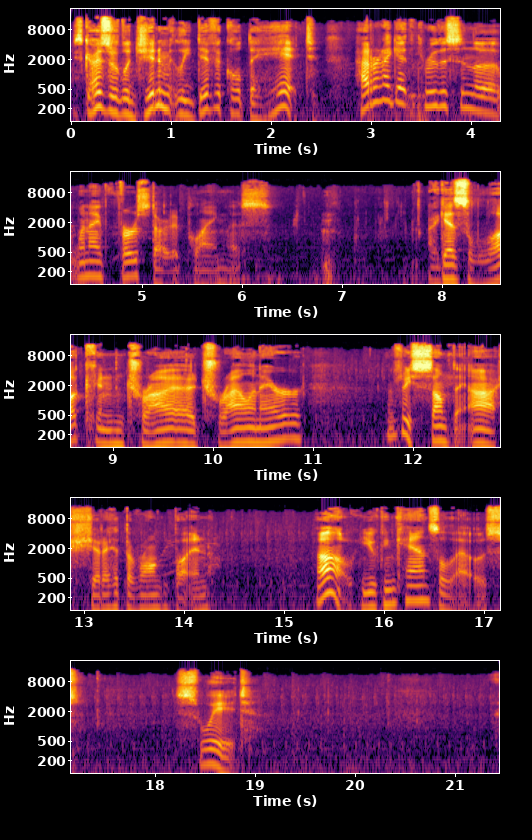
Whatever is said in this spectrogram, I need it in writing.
These guys are legitimately difficult to hit. How did I get through this in the when I first started playing this? I guess luck and try trial and error. There must be something. Ah, shit! I hit the wrong button. Oh, you can cancel those. Sweet.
